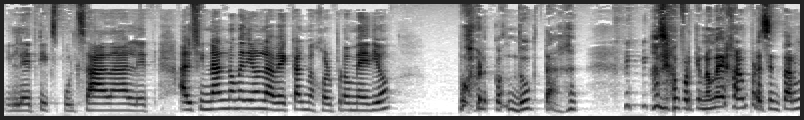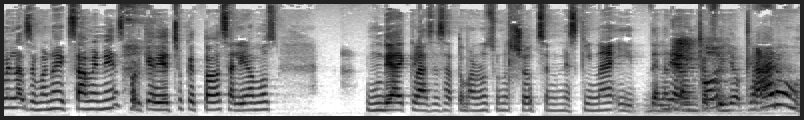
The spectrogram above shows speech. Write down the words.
Y Leti expulsada. Leti- Al final no me dieron la beca al mejor promedio por conducta. O sea, porque no me dejaron presentarme en la semana de exámenes, porque había hecho que todas salíamos un día de clases a tomarnos unos shots en una esquina y de la ¿De que fui yo. Claro.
